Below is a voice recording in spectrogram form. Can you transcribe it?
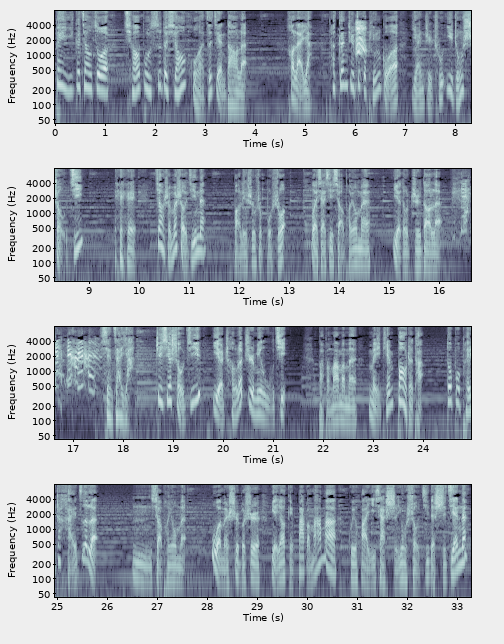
被一个叫做乔布斯的小伙子捡到了。后来呀。他根据这个苹果研制出一种手机，嘿嘿，叫什么手机呢？宝利叔叔不说，我相信小朋友们也都知道了。现在呀，这些手机也成了致命武器，爸爸妈妈们每天抱着它，都不陪着孩子了。嗯，小朋友们，我们是不是也要给爸爸妈妈规划一下使用手机的时间呢？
